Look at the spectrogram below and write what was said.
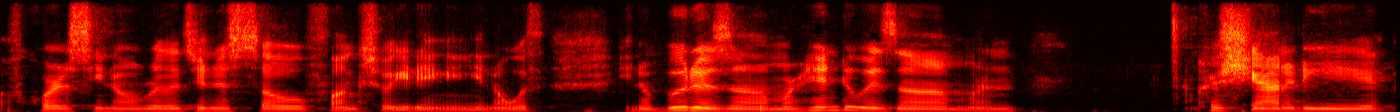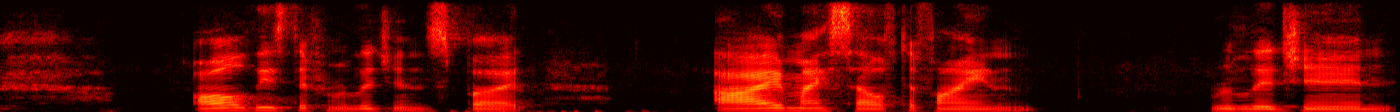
Of course, you know, religion is so fluctuating, you know, with, you know, Buddhism or Hinduism and Christianity, all these different religions, but I myself define religion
